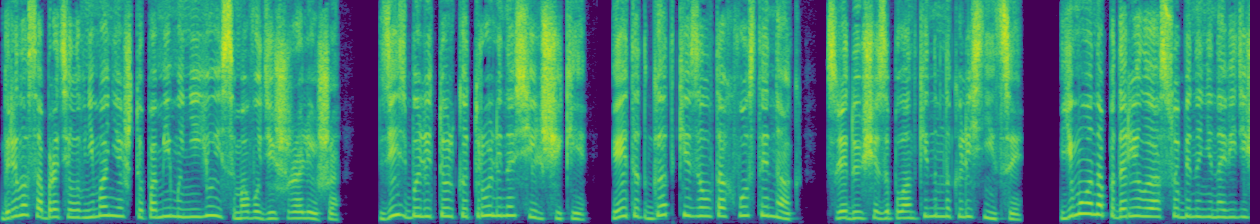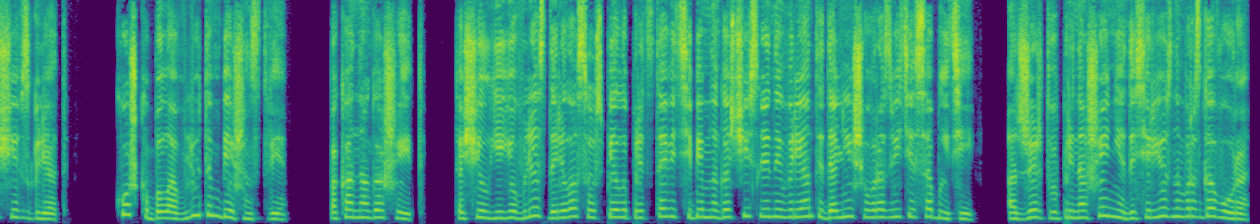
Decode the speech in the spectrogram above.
Дрелас обратила внимание, что помимо нее и самого Дишралеша, здесь были только тролли-носильщики и этот гадкий золотохвостый наг, следующий за паланкином на колеснице. Ему она подарила особенно ненавидящий взгляд. Кошка была в лютом бешенстве. Пока Нагашейд тащил ее в лес, Дариласа успела представить себе многочисленные варианты дальнейшего развития событий, от жертвоприношения до серьезного разговора,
